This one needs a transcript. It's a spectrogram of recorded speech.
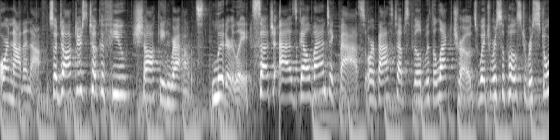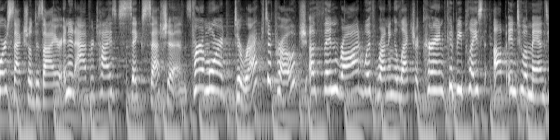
or not enough. So doctors took a few shocking routes, literally, such as galvanic baths or bathtubs filled with electrodes, which were supposed to restore sexual in an advertised six sessions. For a more direct approach, a thin rod with running electric current could be placed up into a man's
